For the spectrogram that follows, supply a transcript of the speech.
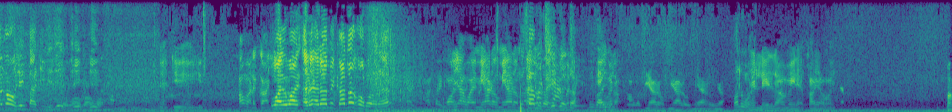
အကောင်ရှိတာကြီးကြီးကြီးကြီးကြီးဒီအောက်မှာကားရှိဝိုင်ဝိုင်အဲ့ဒါအဲ့ဒါမင်းကားတော့ခေါ်တော့အဲ့ဒါဟောရဝိုင်မရတော့ Candy hay gì? Không mà nó có Uầy uầy, ở đây ở đây mình cắt tao khổ rồi đấy. Ngồi ra uầy mía đâu mía đâu. Sao mà nó không được ta? Mày đâu mía đâu mía đâu nha. Có lấy ra mình lại có ra uầy. Bà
